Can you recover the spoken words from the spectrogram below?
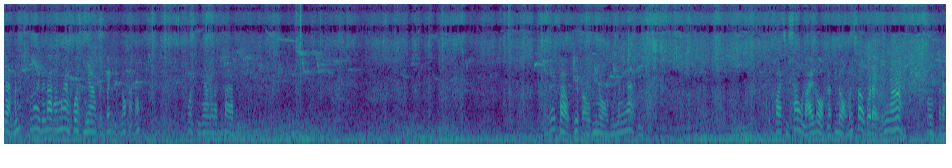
ย่านมันเลยเวลาทำงานกลัวสิยางขึ้นไปอีกเนาะค่ะเนาะกลัวสิยางรักษาอีก ได้ ฝ่าวเก็บเอาพี่น้องเห็นมันงามอีกว่าสิเศร้าหลายรอบแล้วพี่น้องมันเศร้าบ่ได้มันงามเบิ่งกระดา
